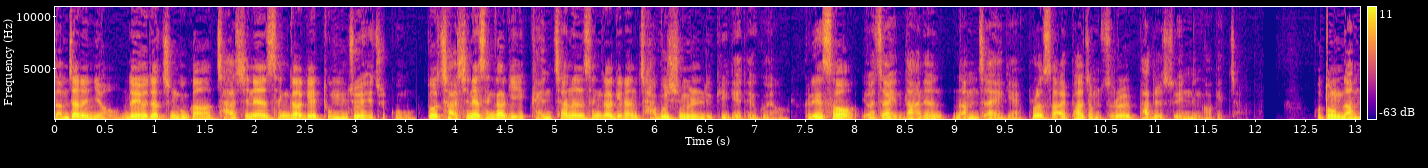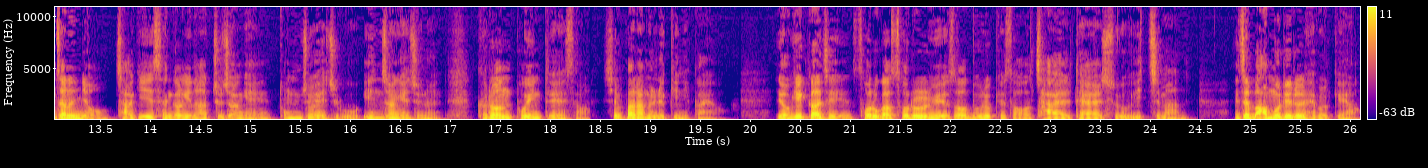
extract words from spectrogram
남자는요 내 여자친구가 자신의 생각에 동조해주고 또 자신의 생각이 괜찮은 생각이란 자부심을 느끼게 되고요. 그래서 여자인 나는 남자에게 플러스 알파 점수를 받을 수 있는 거겠죠. 보통 남자는요 자기 생각이나 주장에 동조해주고 인정해주는 그런 포인트에서 신바람을 느끼니까요. 여기까지 서로가 서로를 위해서 노력해서 잘 대할 수 있지만 이제 마무리를 해볼게요.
